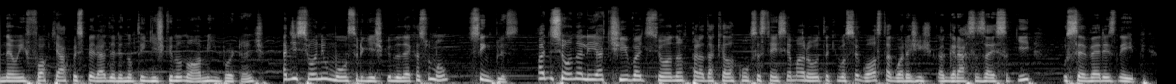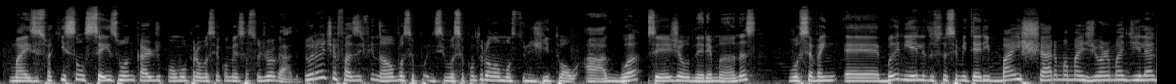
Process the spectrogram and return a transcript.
né, o enfoque aqua espelhado, ele não tem Gishk no nome, importante. Adicione um monstro Gishk do deck à sua mão, simples. Adiciona ali, ativa, adiciona para dar aquela consistência marota que você gosta. Agora a gente, graças a isso aqui, o Severe Snape. Mas isso aqui são seis one card combo para você começar sua jogada. Durante a fase final, você se você controlar um monstro de ritual água, seja o Neremanas, você vai é, banir ele do seu cemitério e baixar uma magia ou armadilha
